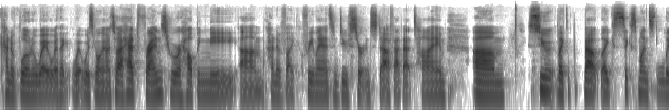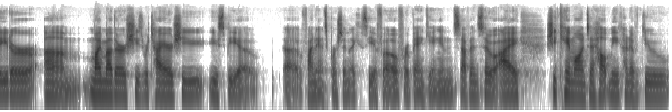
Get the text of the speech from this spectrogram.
kind of blown away with like what was going on. So i had friends who were helping me um kind of like freelance and do certain stuff at that time. Um soon like about like six months later um my mother she's retired. She used to be a a finance person, like CFO for banking and stuff. And so I, she came on to help me kind of do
